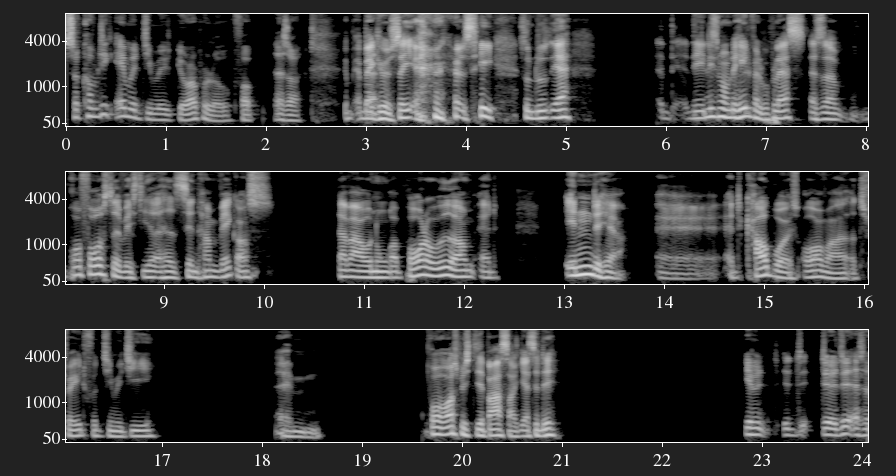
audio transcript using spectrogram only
så kom de ikke af med Jimmy Garoppolo. For, altså, man kan jo se, kan jo se som du, ja, det er ligesom om det hele faldt på plads. Altså, prøv at forestille hvis de havde sendt ham væk også. Der var jo nogle rapporter ude om, at inden det her, øh, at Cowboys overvejede at trade for Jimmy G. Øhm, prøv også, hvis de havde bare sagt ja til det. Jamen, det, det er det, altså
